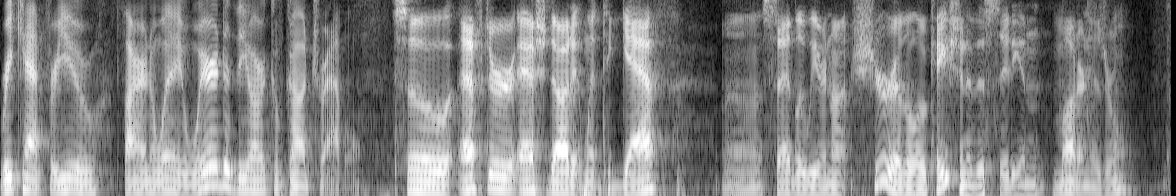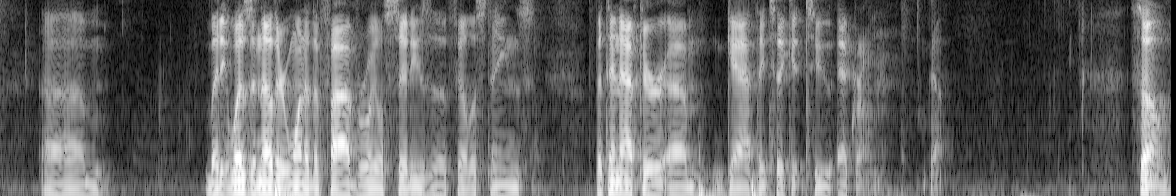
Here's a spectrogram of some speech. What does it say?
Recap for you, firing away. Where did the Ark of God travel? So after Ashdod, it went to Gath. Uh, sadly, we are not sure of the location of this city in modern Israel. Um, but it was another one of the five royal cities of the Philistines. But then after um, Gath, they took it to Ekron. Yeah. So,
